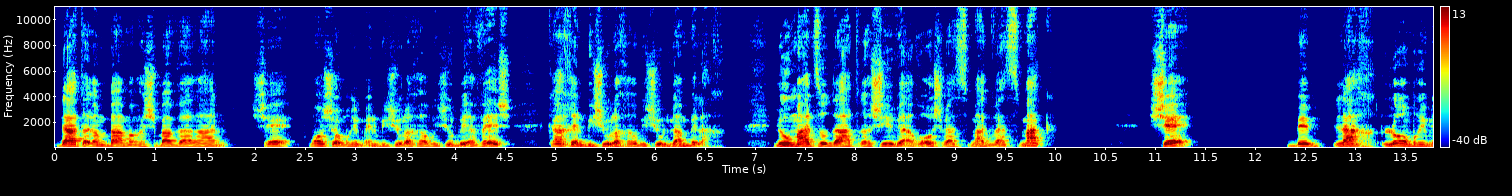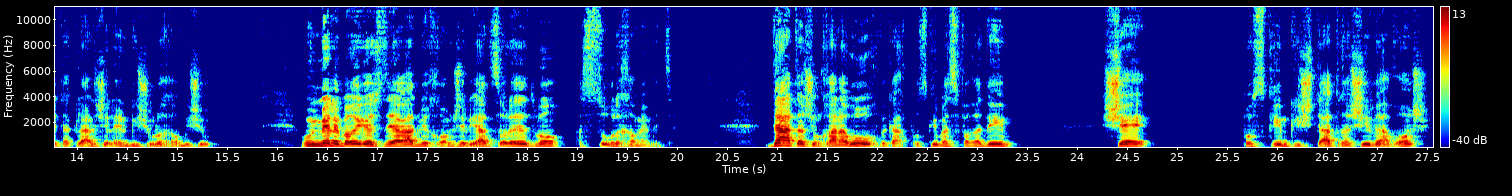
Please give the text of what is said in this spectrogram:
דעת הרמב"ם, הרשב"א והר"ן, שכמו שאומרים אין בישול אחר בישול ביבש, כך אין בישול אחר בישול גם בלח. לעומת זו דעת רש"י והראש והסמק והסמק, ש... בלח לא אומרים את הכלל של אין בישול אחר בישול. וממילא ברגע שזה ירד מחום של יד צולדת בו, אסור לחמם את זה. דעת השולחן ערוך, וכך פוסקים הספרדים, שפוסקים כשיטת ראשי והראש,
